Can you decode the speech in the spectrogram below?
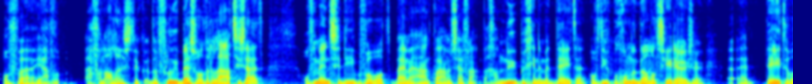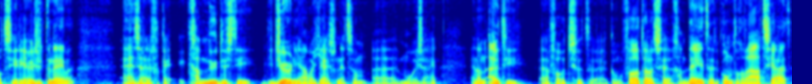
Of ja, van, alles. Er, vloeien best wel wat relaties uit. Of mensen die bijvoorbeeld bij mij aankwamen en zeiden van... Nou, we gaan nu beginnen met daten. Of die begonnen dan wat serieuzer... het daten wat serieuzer te nemen. En zeiden van, oké, ik ga nu dus die, die journey aan... wat jij zo net zo eh, mooi zijn. En dan uit die eh fotoshoot eh, komen foto's. Ze gaan daten, er komt een relatie uit.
